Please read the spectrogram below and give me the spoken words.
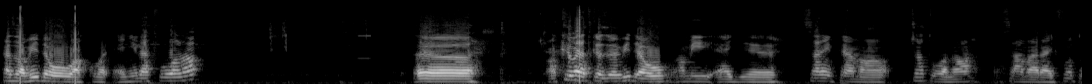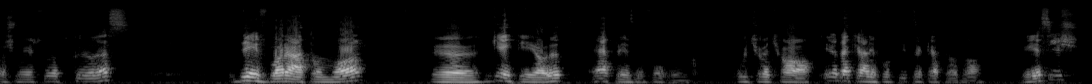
ez a videó akkor ennyi lett volna. A következő videó, ami egy szerintem a csatorna számára egy fontos mérföldkő lesz. Dave barátommal GTA 5 elpézni fogunk. Úgyhogy ha érdekelni fog titeket az a rész is,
